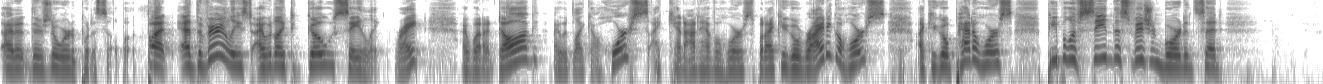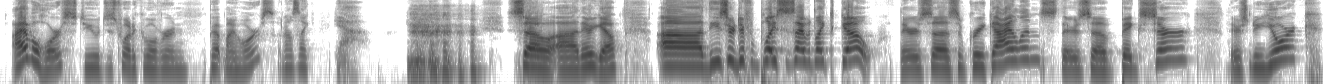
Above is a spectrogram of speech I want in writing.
I don't, there's nowhere to put a sailboat. But at the very least, I would like to go sailing, right? I want a dog. I would like a horse. I cannot have a horse, but I could go riding a horse. I could go pet a horse. People have seen this vision board and said, I have a horse. Do you just want to come over and pet my horse? And I was like, yeah. so uh, there you go. Uh, these are different places I would like to go. There's uh, some Greek islands. There's uh, Big Sur. There's New York.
